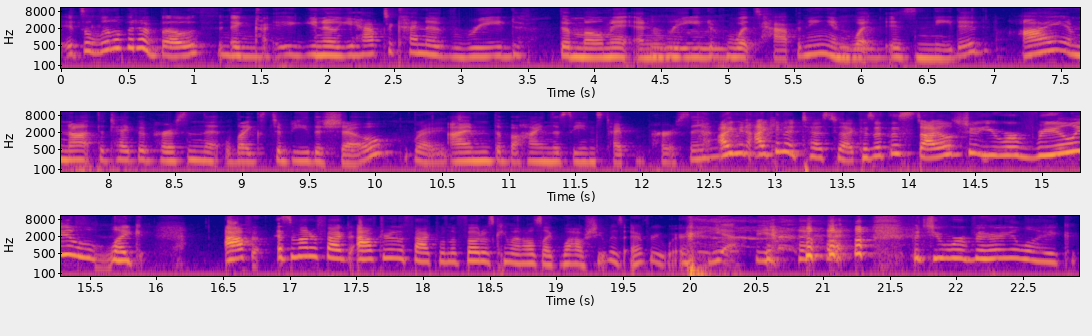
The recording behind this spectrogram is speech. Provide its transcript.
It's a little bit of both. It mm. you know, you have to kind of read the moment and read what's happening and what is needed. I am not the type of person that likes to be the show. Right. I'm the behind the scenes type of person. I mean, I can attest to that because at the style shoot, you were really like, after. As a matter of fact, after the fact, when the photos came out, I was like, wow, she was everywhere. yeah. Yeah. but you were very like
